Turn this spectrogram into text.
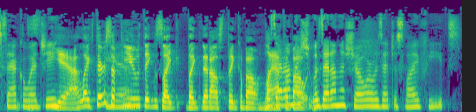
Sacawedgie. yeah, like there's a few things like like that I'll think about and Was laugh about. sh- was that on the show or was that just live feeds?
